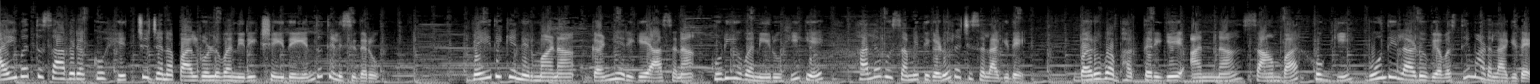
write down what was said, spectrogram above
ಐವತ್ತು ಸಾವಿರಕ್ಕೂ ಹೆಚ್ಚು ಜನ ಪಾಲ್ಗೊಳ್ಳುವ ನಿರೀಕ್ಷೆ ಇದೆ ಎಂದು ತಿಳಿಸಿದರು. ವೇದಿಕೆ ನಿರ್ಮಾಣ, ಗಣ್ಯರಿಗೆ ಆಸನ, ಕುಡಿಯುವ ನೀರು ಹೀಗೆ ಹಲವು ಸಮಿತಿಗಳು ರಚಿಸಲಾಗಿದೆ. ಬರುವ ಭಕ್ತರಿಗೆ ಅನ್ನ, ಸಾಂಬಾರ್, ಹುಗ್ಗಿ ಬೂಂದಿಲಾಡು ವ್ಯವಸ್ಥೆ ಮಾಡಲಾಗಿದೆ.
